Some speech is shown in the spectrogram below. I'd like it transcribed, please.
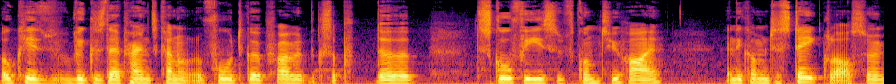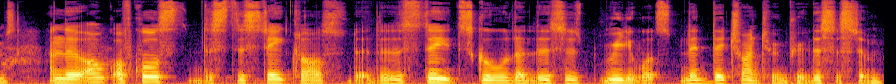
of kids because their parents cannot afford to go private because the school fees have gone too high, and they come into state classrooms. And the, of course, this the state class, the, the state school, that this is really what's they, they're trying to improve the system.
